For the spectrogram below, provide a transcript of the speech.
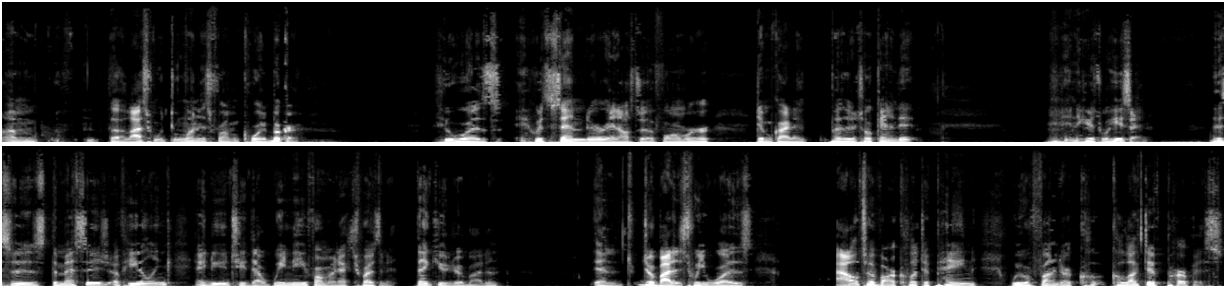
um the last one is from Cory Booker, who was who was senator and also a former Democratic presidential candidate. And here's what he said This is the message of healing and unity that we need from our next president. Thank you, Joe Biden. And Joe Biden's tweet was Out of our collective pain, we will find our co- collective purpose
